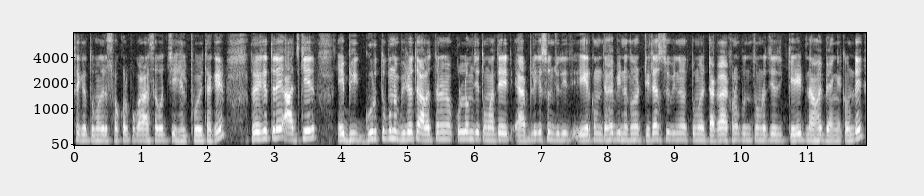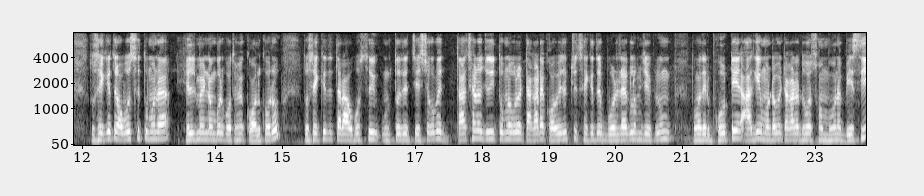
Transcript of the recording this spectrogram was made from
সেক্ষেত্রে তোমাদের সকল প্রকার আশা করছি হেল্প হয়ে থাকে। তো এক্ষেত্রে আজকের এই গুরুত্বপূর্ণ ভিডিওতে আলোচনা করলাম যে তোমাদের অ্যাপ্লিকেশন যদি এরকম দেখায় বিভিন্ন ধরনের স্টেটাস বিভিন্ন তোমার টাকা এখনও পর্যন্ত তোমরা যদি ক্রেডিট না হয় ব্যাঙ্ক অ্যাকাউন্টে তো সেক্ষেত্রে অবশ্যই তোমরা হেল্পলাইন নম্বর প্রথমে কল করো। তো সেক্ষেত্রে তারা অবশ্যই উত্তর দেওয়ার চেষ্টা করবে। তাছাড়াও যদি তোমরা বলে টাকাটা কবে ঢুকছে, সেক্ষেত্রে বলে রাখলাম যে এরকম তোমাদের ভোটের আগে মোটামুটি টাকাটা ঢোকার সম্ভাবনা বেশি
